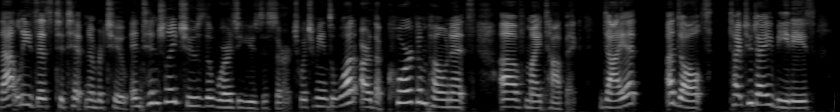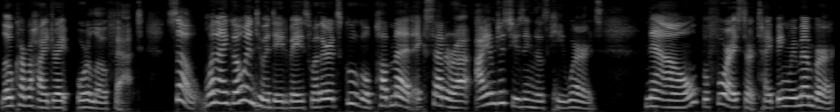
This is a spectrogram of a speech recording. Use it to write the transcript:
that leads us to tip number two. Intentionally choose the words you use to search, which means what are the core components of my topic? Diet, adults, type 2 diabetes, low carbohydrate, or low fat. So when I go into a database, whether it's Google, PubMed, etc., I am just using those keywords. Now, before I start typing, remember,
